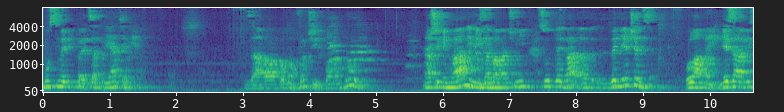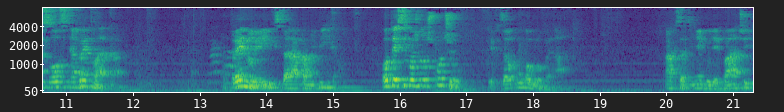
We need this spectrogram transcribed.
Musíme byť predsa priatelia. Zábava potom frčí v plnom prúde. Našimi hlavnými zabavačmi sú dve, dve dievčence. Voláme ich nezávislosť a pretláta. Trénuje ich stará pani Pícha. O tej si možno už počul. Je v celku obľúbená. Ak sa ti nebude páčiť,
